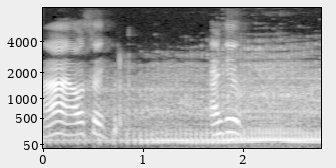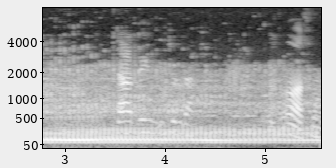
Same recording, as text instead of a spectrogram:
হ্যাঁ অবশ্যই। থ্যাংক ইউ আসুন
